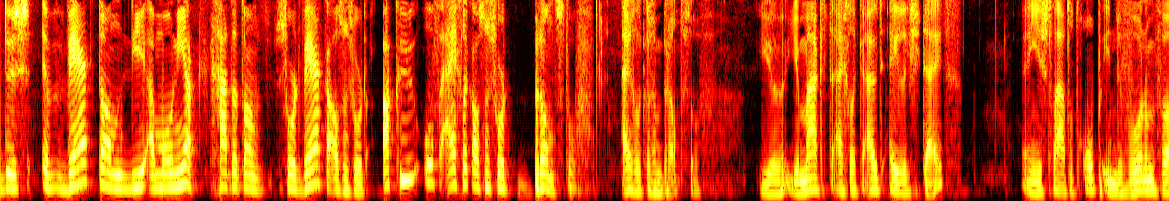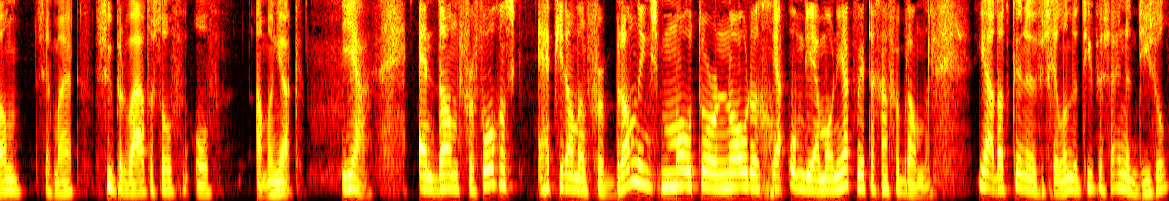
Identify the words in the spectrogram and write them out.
dus eh, werkt dan die ammoniak, gaat het dan soort werken als een soort accu of eigenlijk als een soort brandstof? Eigenlijk als een brandstof. Je, je maakt het eigenlijk uit elektriciteit. En je slaat het op in de vorm van, zeg maar, superwaterstof of ammoniak. Ja, en dan vervolgens heb je dan een verbrandingsmotor nodig Ja. om die ammoniak weer te gaan verbranden. Ja, dat kunnen verschillende types zijn. Een diesel,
